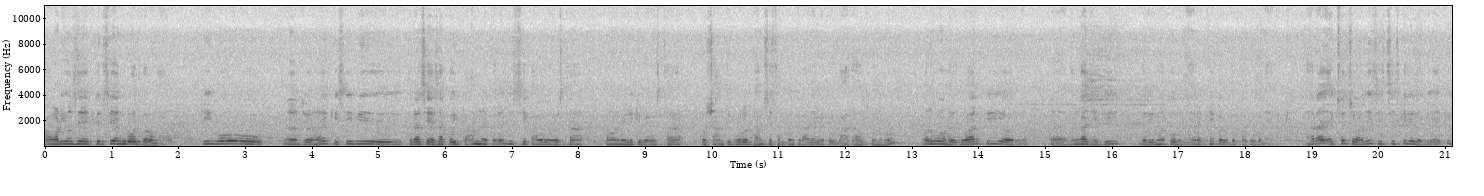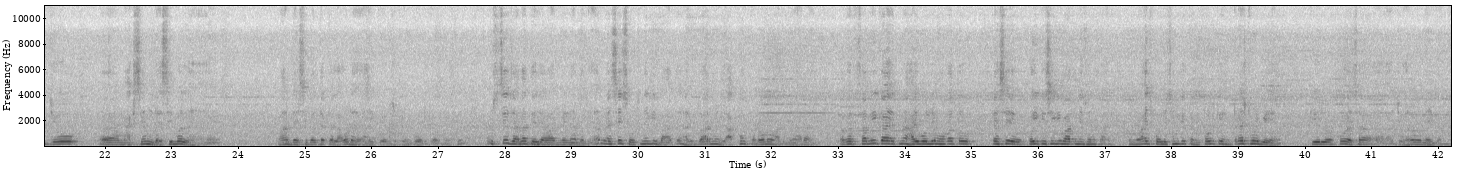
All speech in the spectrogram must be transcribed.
कांवड़ियों से फिर से अनुरोध करूँगा कि वो जो है, किसी भी तरह से ऐसा कोई काम न करे जिससे कांवड़ व्यवस्था कांवड़ मेले की व्यवस्था को शांतिपूर्वक ढंग से संपन्न कराने में कोई बाधा उत्पन्न हो और वो हरिद्वार की और गंगा जी की गरिमा को बनाए रखें, पवित्रता को बनाए रखें। धारा एक सौ चौवालीस इस चीज़ के लिए लगी है कि जो मैक्सिमम डेसिबल है, पाँच डेसिबल तक अलाउड है हाई कोर्ट, सुप्रीम कोर्ट के से उससे ज़्यादा तेज़ आवाज़ में न बजे। वैसे सोचने की बात है हरिद्वार में लाखों करोड़ों आदमी आ रहा है। अगर सभी का इतना हाई वॉल्यूम होगा तो कैसे कोई किसी की बात नहीं सुन पाए तो नॉइज़ पॉल्यूशन के कंट्रोल के इंटरेस्ट में भी है कि लोगों को ऐसा जो है वो नहीं करना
